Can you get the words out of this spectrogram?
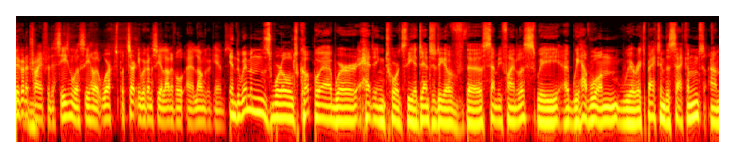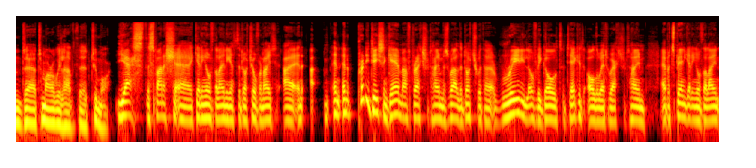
They're going to try it for the season. We'll see how it works, but certainly we're going to see a lot of uh, longer games. In the Women's World Cup, uh, we're heading towards the identity of the semi-finalists. We uh, we have one. We're expecting the second, and uh, tomorrow we'll have the two more. Yes, the Spanish uh, getting over the line against the Dutch overnight, uh, and, and, and a pretty decent game after extra time as well. The Dutch with a really lovely goal to take it all the way to extra time, uh, but Spain getting over the line.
